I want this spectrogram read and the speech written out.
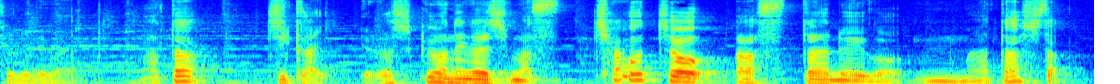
それではまた次回よろしくお願いします。 chao chao hasta luego また明日。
